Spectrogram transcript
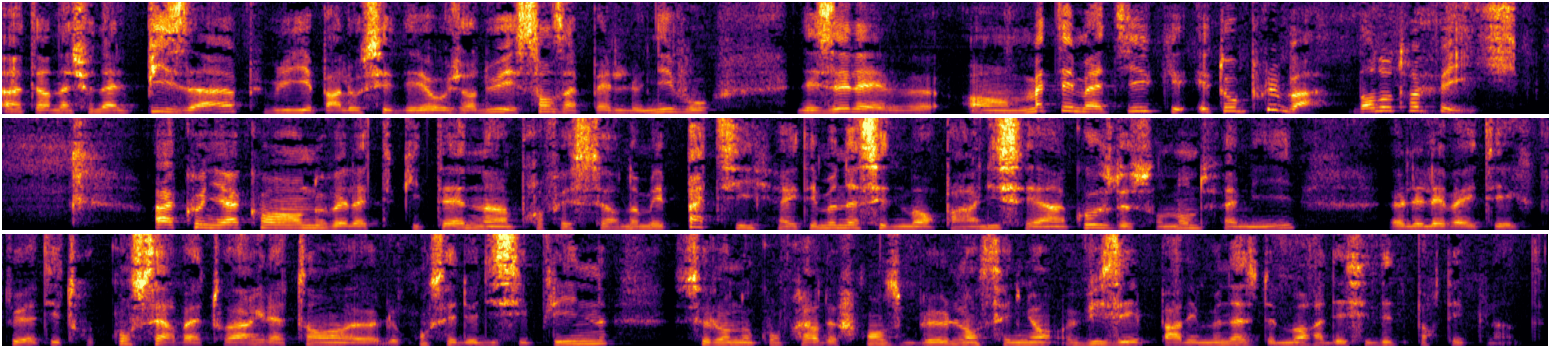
internationale PISA, publiée par l'OCDE aujourd'hui, est sans appel. Le niveau des élèves en mathématiques est au plus bas dans notre pays. À Cognac, en Nouvelle-Aquitaine, un professeur nommé Paty a été menacé de mort par un lycéen à cause de son nom de famille. L'élève a été exclu à titre conservatoire. Il attend euh, le conseil de discipline. Selon nos confrères de France Bleu, l'enseignant visé par des menaces de mort a décidé de porter plainte.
